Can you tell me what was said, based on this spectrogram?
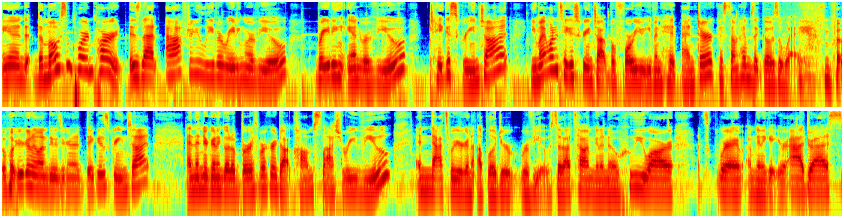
And the most important part is that after you leave a rating review, rating and review, take a screenshot. You might want to take a screenshot before you even hit enter because sometimes it goes away. but what you're going to want to do is you're going to take a screenshot and then you're going to go to birthworker.com slash review and that's where you're going to upload your review. So that's how I'm going to know who you are. That's where I'm going to get your address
